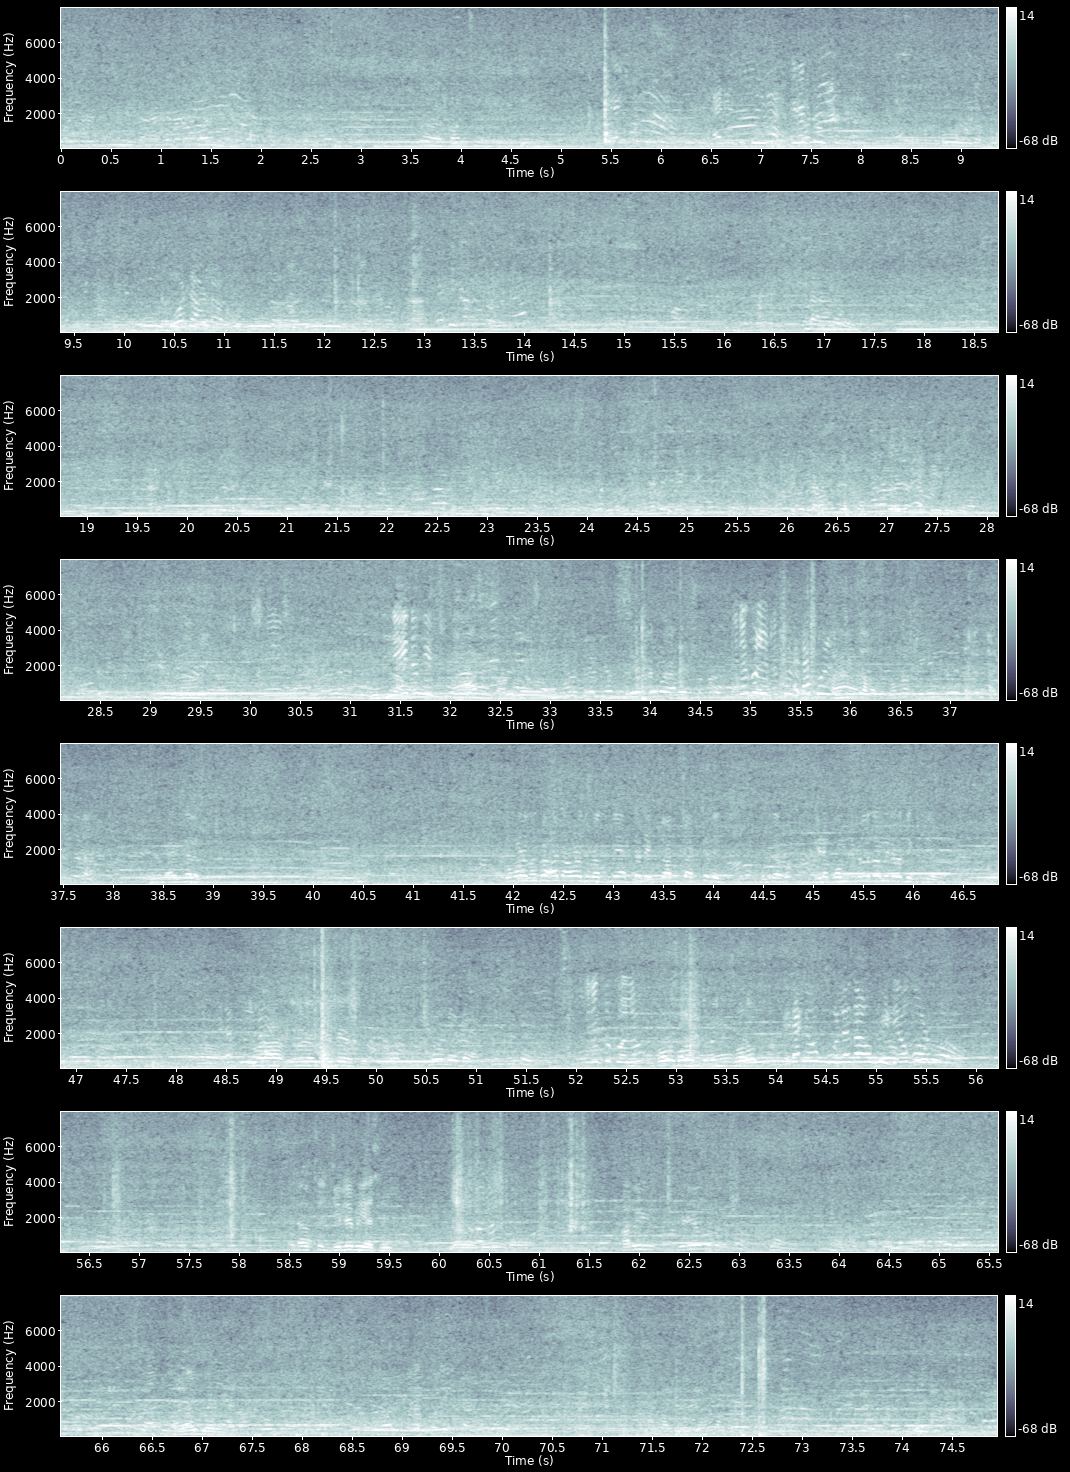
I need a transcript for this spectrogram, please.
দেখছ আমি চারটে দেখছি। দেখো এটা কমপ্লিট তো আমি এটা দেখতে এটা হচ্ছে জিলেবি আছে। আমি ভিডিও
